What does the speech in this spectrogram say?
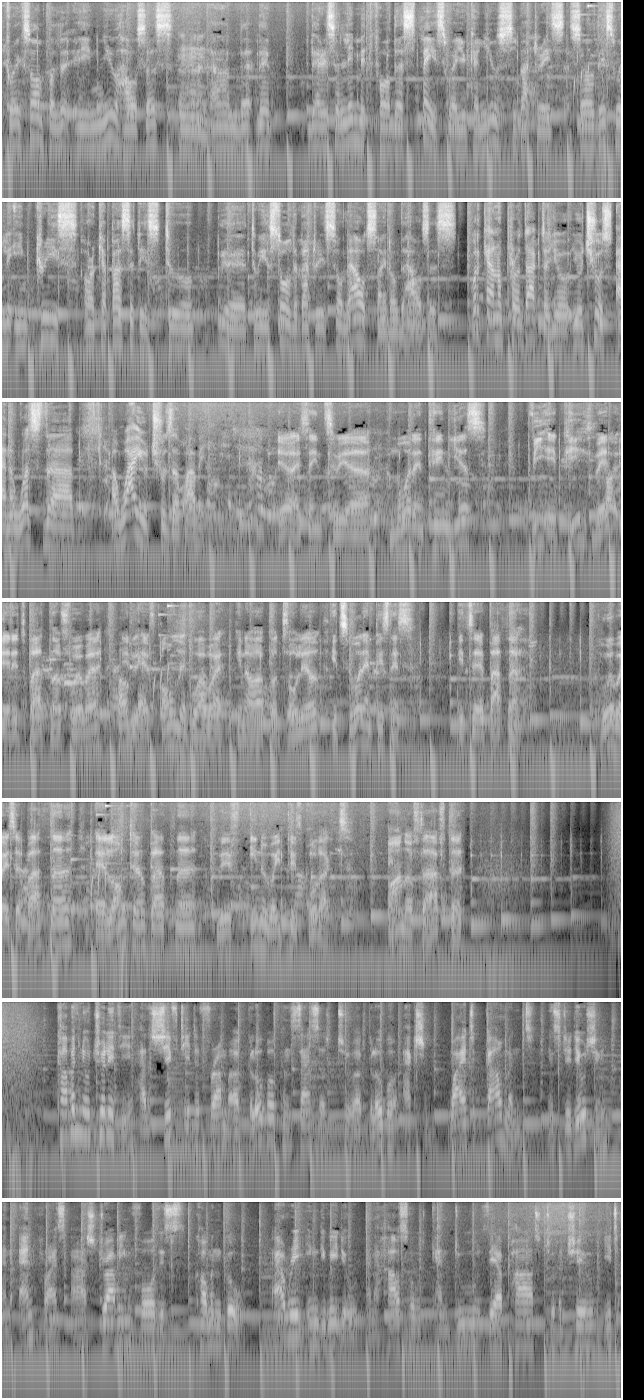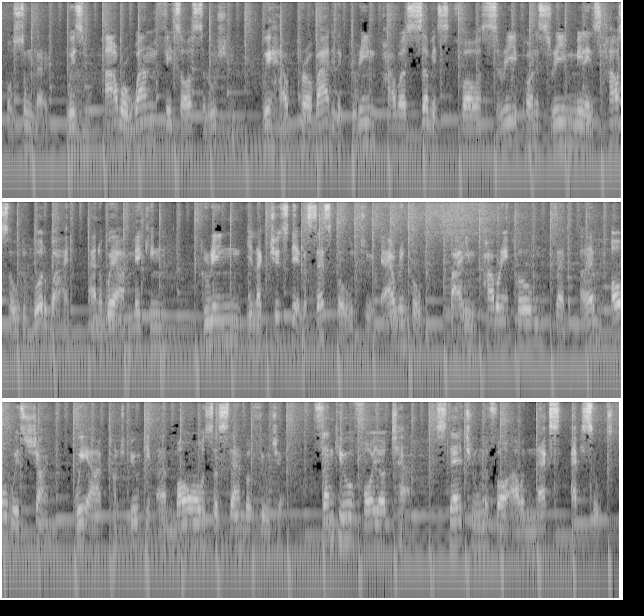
for example, in new houses, mm. and the there is a limit for the space where you can use batteries. So this will increase our capacities to uh, to install the batteries on the outside of the houses. What kind of product you, you choose and what's the uh, why you choose the Huawei? Yeah, I think we are more than 10 years VAP, value added partner of Huawei, okay. and we have only Huawei in our portfolio. It's more than business, it's a partner Huawei is a partner, a long-term partner with innovative products, one after after. Carbon neutrality has shifted from a global consensus to a global action, while government, institutions, and enterprise are striving for this common goal. Every individual and household can do their part to achieve it sooner. With our one fits all solution, we have provided green power service for 3.3 million households worldwide, and we are making green electricity accessible to every home. By empowering homes that always shine, we are contributing a more sustainable future. Thank you for your time. Stay tuned for our next episode.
